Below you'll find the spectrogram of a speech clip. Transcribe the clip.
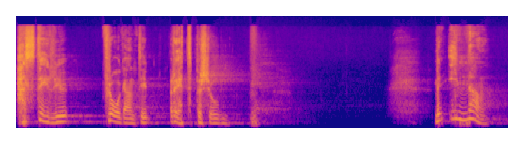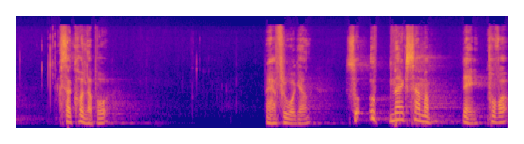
Han ställer ju frågan till rätt person. Men innan jag ska kolla på den här frågan så uppmärksamma dig på vad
